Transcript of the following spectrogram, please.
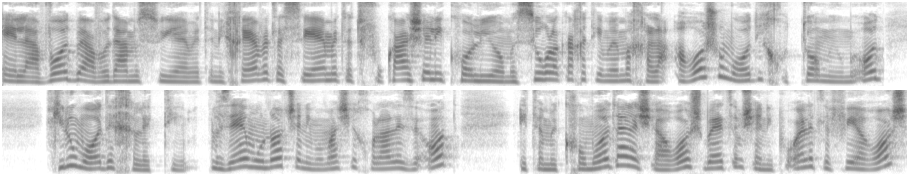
אה, לעבוד בעבודה מסוימת. אני חייבת לסיים את התפוקה שלי כל יום, אסור לקחת ימי מחלה. הראש הוא מאוד דיכוטומי, הוא מאוד, כאילו מאוד החלטי. וזה אמונות שאני ממש יכולה לזהות את המקומות האלה שהראש בעצם, שאני פועלת לפי הראש,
